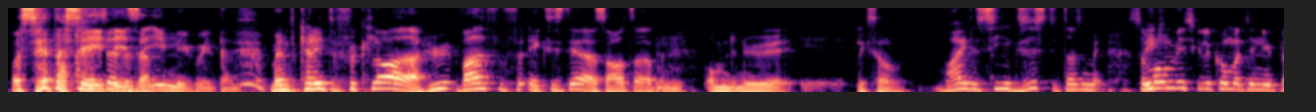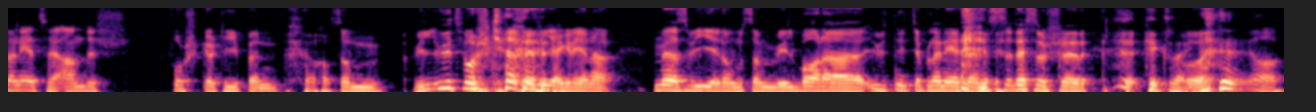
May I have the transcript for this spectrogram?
och sätta sig in i sig in i skiten. Men kan inte förklara hur, varför för- existerar Satan Mm. om det nu liksom... Why does he exist? It doesn't make... Som om vi skulle komma till en ny planet så är Anders forskartypen som vill utforska de nya grejerna. Medan vi är de som vill bara utnyttja planetens resurser. Exakt. Och, ja.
